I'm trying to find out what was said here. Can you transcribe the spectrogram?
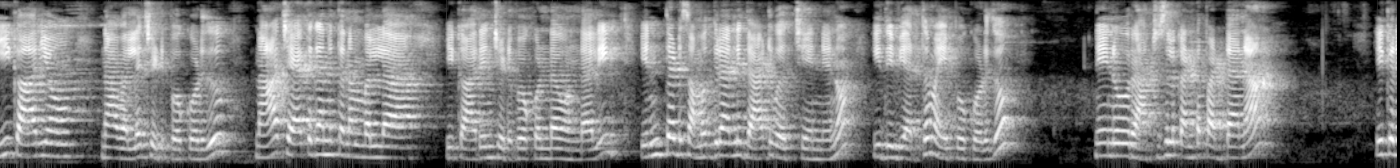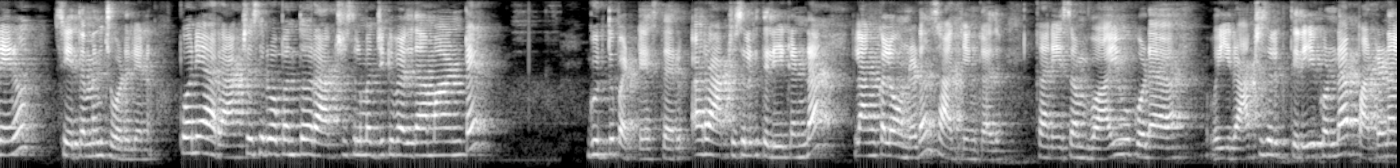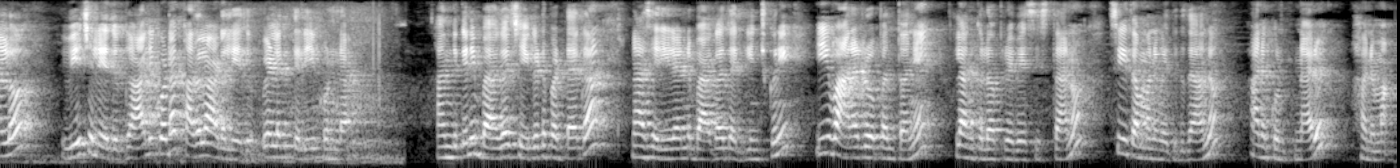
ఈ కార్యం నా వల్ల చెడిపోకూడదు. నా చేతగనితనం వల్ల ఈ కార్యం చెడిపోకుండా ఉండాలి. ఇంతటి సముద్రాన్ని దాటి వచ్చాను నేను. ఇది వ్యర్థం అయిపోకూడదు. నేను రాక్షసుల కంట పడ్డానా? ఇక నేను సీతమ్మని చూడలేను. పోనీ ఆ రాక్షస రూపంతో రాక్షసుల మధ్యకి వెళ్దామా అంటే గుర్తు పట్టేస్తారు ఆ రాక్షసులకు తెలియకుండా లంకలో ఉండడం సాధ్యం కాదు. కనీసం వాయువు కూడా ఈ రాక్షసులకు తెలియకుండా పట్టణంలో వీచలేదు. గాలి కూడా కదలాడలేదు వీళ్ళకి తెలియకుండా. అందుకని బాగా చీకటి పడ్డాక నా శరీరాన్ని బాగా తగ్గించుకుని ఈ వానర రూపంతోనే లంకలో ప్రవేశిస్తాను. సీతమ్మను వెతుకుదాను అనుకుంటున్నారు హనుమ.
